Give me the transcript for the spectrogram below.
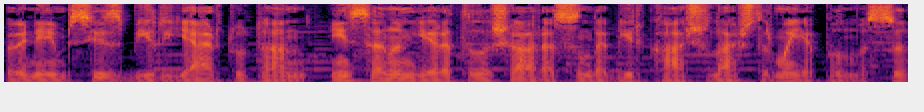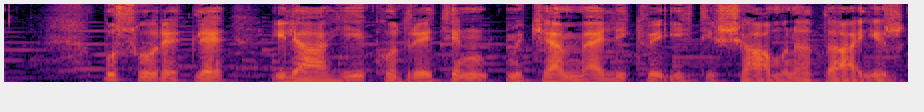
önemsiz bir yer tutan insanın yaratılışı arasında bir karşılaştırma yapılması, bu suretle ilahi kudretin mükemmellik ve ihtişamına dair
